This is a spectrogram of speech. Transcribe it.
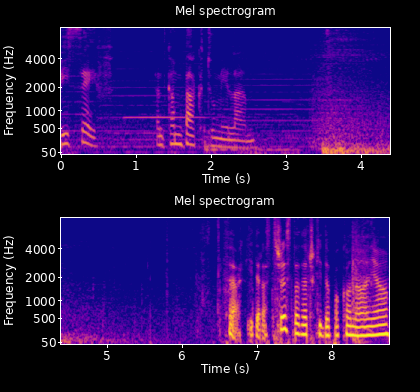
Be safe, and come back to me, lamb. Tak, i teraz trzy stateczki do pokonania.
